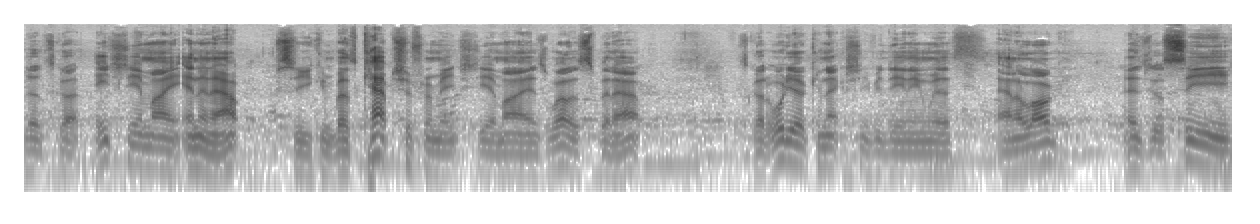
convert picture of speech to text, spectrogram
It's got HDMI in and out, so you can both capture from HDMI as well as spit out. It's got audio connection if you're dealing with analog. As you'll see,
